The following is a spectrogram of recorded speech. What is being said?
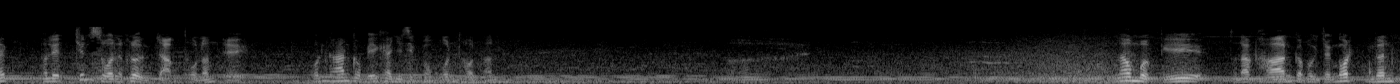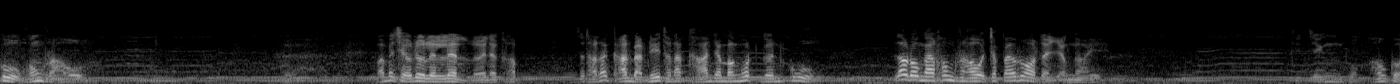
ล็กๆ ผลิตชิ้นส่วนเครื่องจักรเท่านั้นเอง คนงานก็มีแค่ยี่สิบกว่าคนเท่านั้นแล้วเมื่อกี้ธนาคารก็เพิ่งจะงดเงินกู้ของเรา มันไม่ใช่เรื่องเล่นๆเลยนะครับ สถานการณ์แบบนี้ธนาคารยังมางดเงินกู้ แล้วโรงงานของเราจะไปรอดได้ยังไง ที่จริงพวกเขาก็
